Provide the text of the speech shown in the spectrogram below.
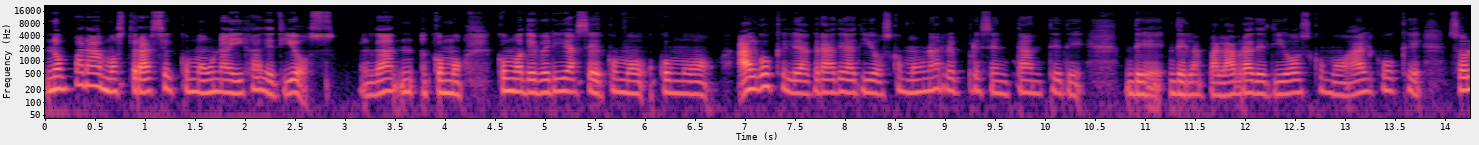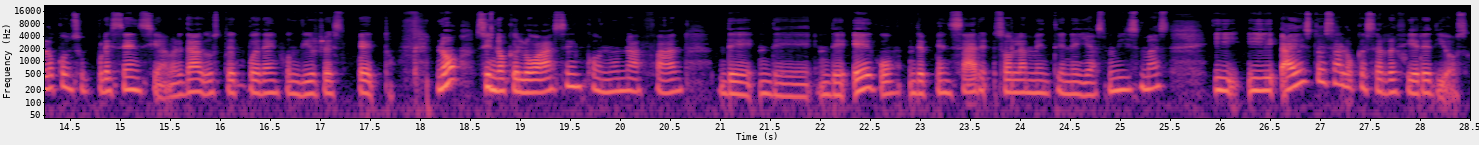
no para mostrarse como una hija de Dios, ¿verdad? Como, como debería ser, como, como algo que le agrade a Dios, como una representante de, de, de, la palabra de Dios, como algo que solo con su presencia, ¿verdad? Usted pueda infundir respeto. No, sino que lo hacen con un afán de, de, de, ego, de pensar solamente en ellas mismas y, y, a esto es a lo que se refiere Dios.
